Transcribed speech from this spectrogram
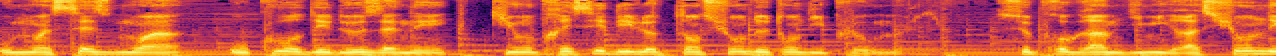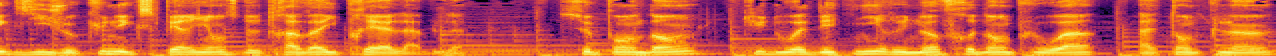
au moins 16 mois, au cours des deux années qui ont précédé l'obtention de ton diplôme. Ce programme d'immigration n'exige aucune expérience de travail préalable. Cependant, tu dois détenir une offre d'emploi, à temps plein,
